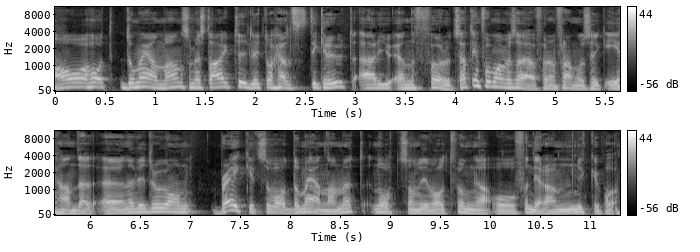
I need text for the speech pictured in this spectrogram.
Ja, att ha ett domännamn som är starkt, tydligt och helst sticker ut är ju en förutsättning får man väl säga för en framgångsrik e-handel. Eh, när vi drog igång Breakit så var domännamnet något som vi var tvungna att fundera mycket på.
